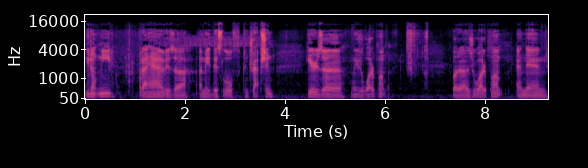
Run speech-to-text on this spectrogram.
you don't need, but I have is uh, I made this little contraption. Here's a, use a water pump, but uh, your water pump and then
